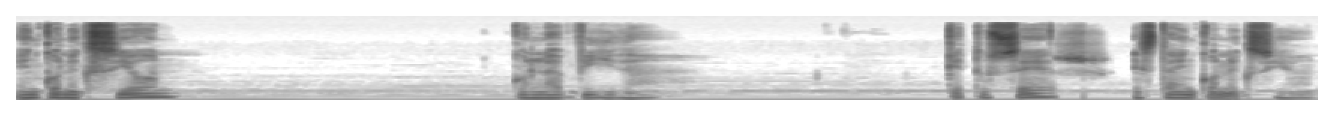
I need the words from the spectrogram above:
en conexión con la vida, que tu ser está en conexión.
